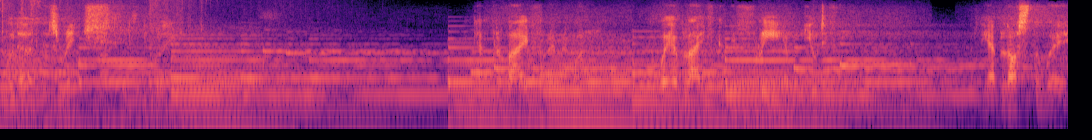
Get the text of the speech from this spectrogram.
Good Earth is rich. for everyone. The way of life can be free and beautiful, but we have lost the way.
